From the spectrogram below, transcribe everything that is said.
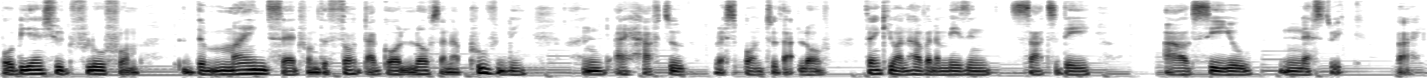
But obedience should flow from the mindset, from the thought that God loves and approves me, and I have to respond to that love. Thank you and have an amazing Saturday. I'll see you next week. Bye.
